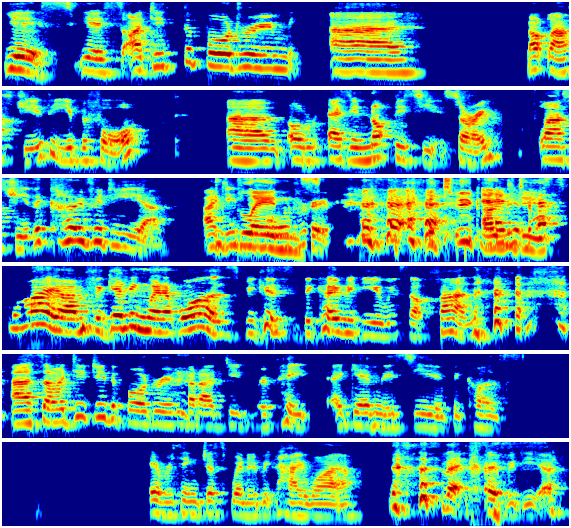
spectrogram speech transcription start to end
Yes, yes. I did the boardroom uh, not last year, the year before, um, or as in not this year, sorry last year, the COVID year. I did Blends. the the two COVID and years. that's why I'm forgetting when it was because the COVID year was not fun. uh, so I did do the boardroom, but I did repeat again this year because everything just went a bit haywire that COVID year.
